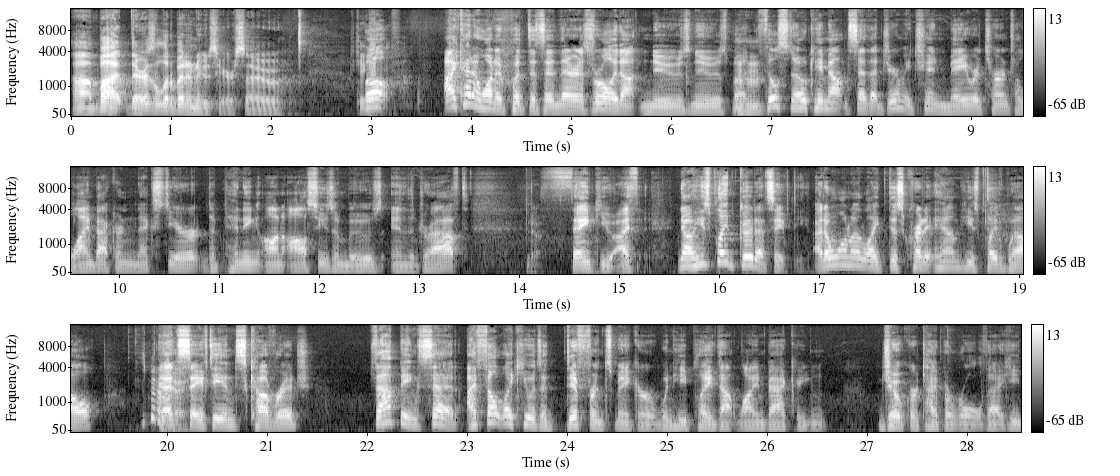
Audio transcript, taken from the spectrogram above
Uh, but there is a little bit of news here, so Well, off. I kind of want to put this in there. It's really not news, news, but Mm-hmm. Phil Snow came out and said that Jeremy Chinn may return to linebacker next year, depending on off-season moves in the draft. Yeah. Thank you. I th- now he's played good at safety. I don't want to like discredit him. He's played well He's been okay. at safety and coverage. That being said, I felt like he was a difference maker when he played that linebacking Joker type of role that he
